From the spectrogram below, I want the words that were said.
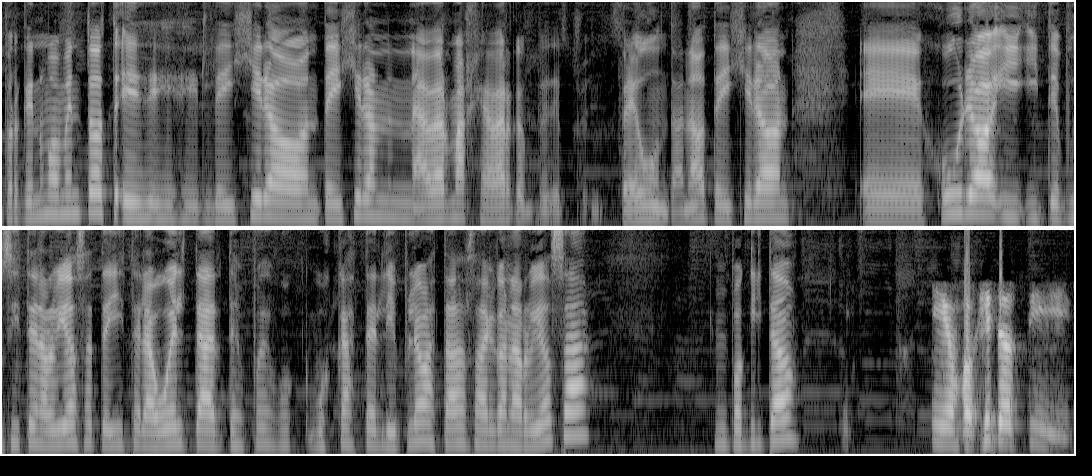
porque en un momento eh, le dijeron, te dijeron, a ver, Maje, a ver, pregunta, ¿no? Te dijeron, eh, juro, y, te pusiste nerviosa, te diste la vuelta, después buscaste el diploma, ¿estabas algo nerviosa? ¿Un poquito? Y un poquito sí,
